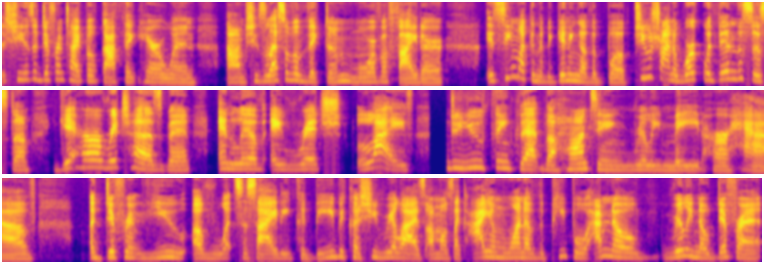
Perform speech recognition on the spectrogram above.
She is a different type of Gothic heroine um, she's less of a victim, more of a fighter. It seemed like in the beginning of the book, she was trying to work within the system, get her a rich husband, and live a rich life. Do you think that the haunting really made her have a different view of what society could be because she realized almost like I am one of the people. I'm no really no different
